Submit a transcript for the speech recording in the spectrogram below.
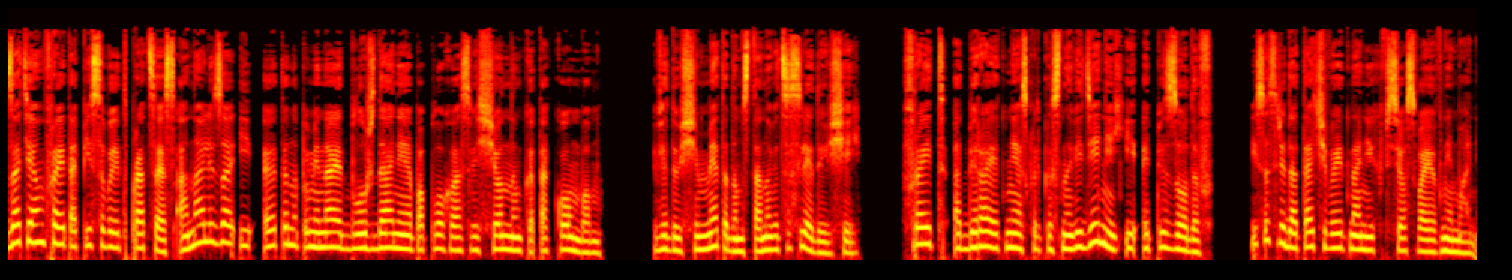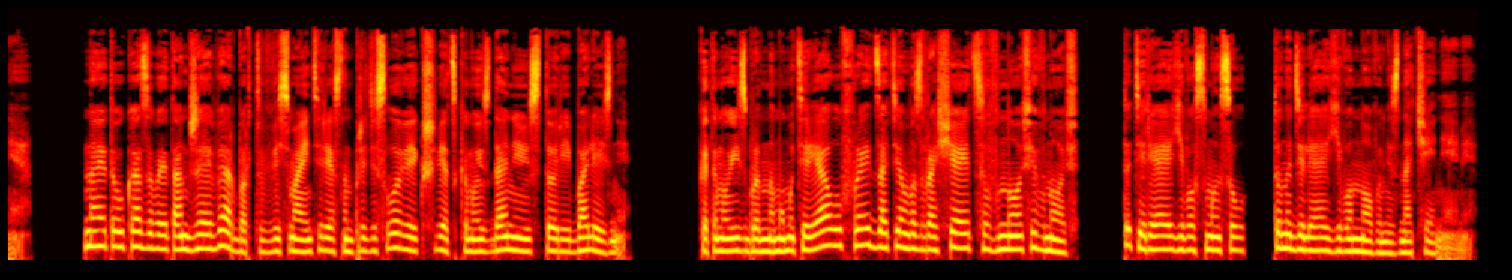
Затем Фрейд описывает процесс анализа, и это напоминает блуждание по плохо освещенным катакомбам. Ведущим методом становится следующий. Фрейд отбирает несколько сновидений и эпизодов и сосредотачивает на них все свое внимание. На это указывает Анджея Верберт в весьма интересном предисловии к шведскому изданию истории болезни. К этому избранному материалу Фрейд затем возвращается вновь и вновь, то теряя его смысл, то наделяя его новыми значениями.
